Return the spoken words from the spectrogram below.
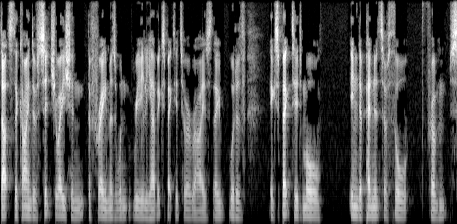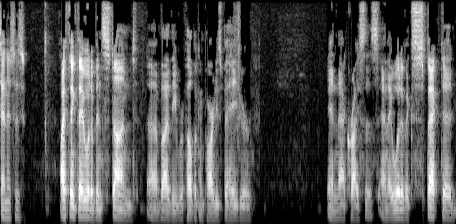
that's the kind of situation the framers wouldn't really have expected to arise. They would have expected more independence of thought from senators. I think they would have been stunned uh, by the Republican Party's behavior in that crisis, and they would have expected,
